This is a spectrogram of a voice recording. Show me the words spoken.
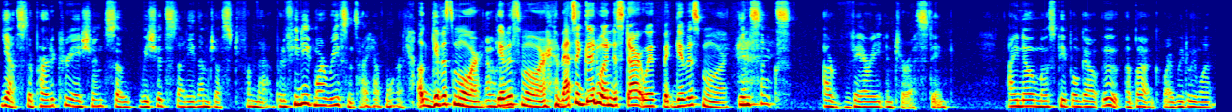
yes, they're part of creation, so we should study them just from that. But if you need more reasons, I have more. Oh, give us more. Okay. Give us more. That's a good one to start with, but give us more. Insects are very interesting. I know most people go, ooh, a bug. Why would we want?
